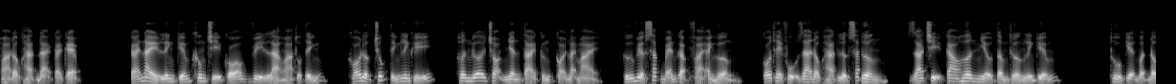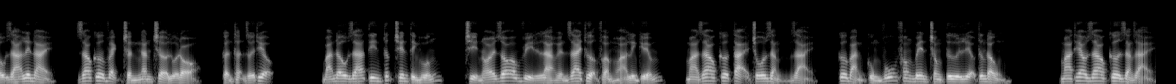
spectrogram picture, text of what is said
hỏa độc hạt đại cái kẹp. Cái này linh kiếm không chỉ có vì là hỏa thuộc tính, khó được trúc tính linh khí, hơn nữa chọn nhân tài cứng cỏi lại mài cứ việc sắc bén gặp phải ảnh hưởng, có thể phụ ra độc hạt lực sát thương, giá trị cao hơn nhiều tầm thường linh kiếm. Thủ kiện vật đấu giá lên này giao cơ vạch trần ngăn trở lụa đỏ, cẩn thận giới thiệu. Bán đấu giá tin tức trên tình huống, chỉ nói rõ vì là huyền giai thượng phẩm hỏa linh kiếm, mà giao cơ tại chỗ giảng giải, cơ bản cùng vũ phong bên trong tư liệu tương đồng. Mà theo giao cơ giảng giải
